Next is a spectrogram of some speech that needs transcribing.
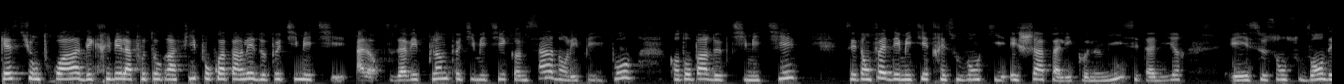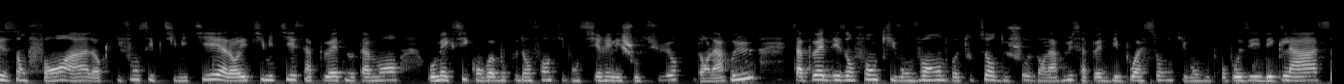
question 3, décrivez la photographie, pourquoi parler de petits métiers? Alors vous avez plein de petits métiers comme ça dans les pays pauvres. Quand on parle de petits métiers, c'est en fait des métiers très souvent qui échappent à l'économie, c'est-à-dire et ce sont souvent des enfants hein, alors qui font ces petits métiers. Alors les petits métiers, ça peut être notamment au Mexique, on voit beaucoup d'enfants qui vont cirer les chaussures dans la rue. Ça peut être des enfants qui vont vendre toutes sortes de choses dans la rue. Ça peut être des poissons qui vont vous proposer des glaces.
